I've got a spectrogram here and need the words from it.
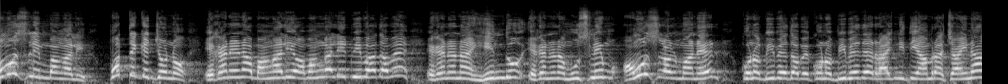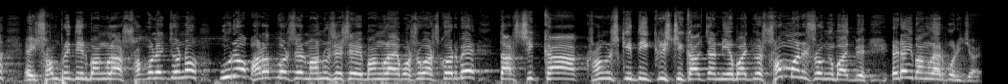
অমুসলিম বাঙালি প্রত্যেকের জন্য। এখানে না বাঙালি, অবাঙালির বিবাদ হবে, এখানে না হিন্দু, এখানে না মুসলিম, অমুসলমানের কোনো বিভেদ হবে। কোনো বিভেদের রাজনীতি আমরা চাই না। এই সম্প্রীতির বাংলা সকলের জন্য। পুরো ভারতবর্ষের মানুষ এসে বাংলায় বসবাস করবে। তার শিক্ষা, সংস্কৃতি কৃষ্টি কালচার নিয়ে বাঁচবে সম্মানের সঙ্গে বাঁচবে এটাই বাংলার পরিচয়।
